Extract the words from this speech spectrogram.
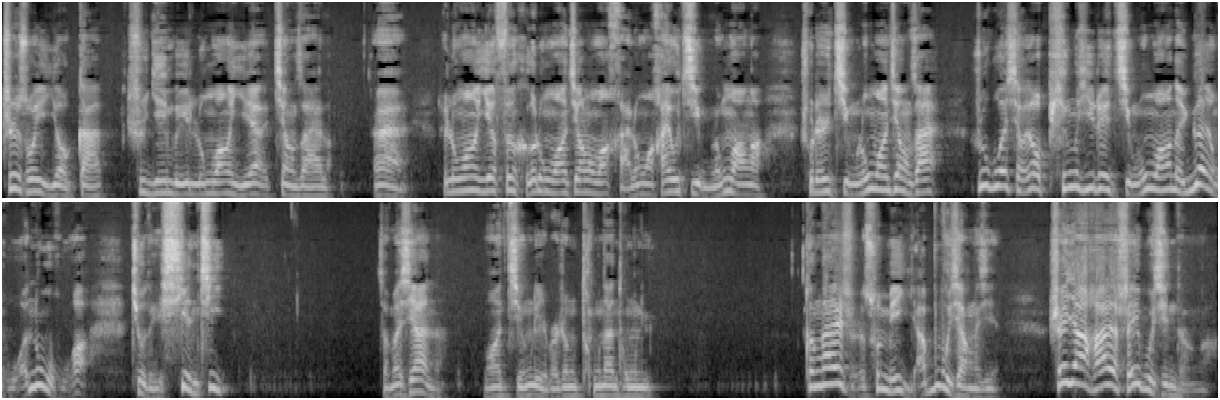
之所以要干，是因为龙王爷降灾了。哎，这龙王爷分河龙王、江龙王、海龙王，还有景龙王啊。说这是景龙王降灾，如果想要平息这景龙王的怨火怒火，就得献祭。怎么献呢？往井里边扔童男童女。刚开始村民也不相信。谁家孩子谁不心疼啊？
